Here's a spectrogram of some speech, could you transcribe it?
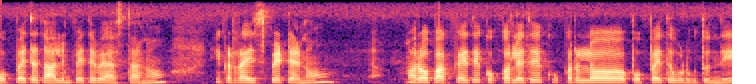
పప్పు అయితే తాలింపు అయితే వేస్తాను. ఇక్కడ రైస్ పెట్టాను. మరో పక్క అయితే కుక్కర్లో అయితే కుక్కర్లో పప్పు అయితే ఉడుకుతుంది.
